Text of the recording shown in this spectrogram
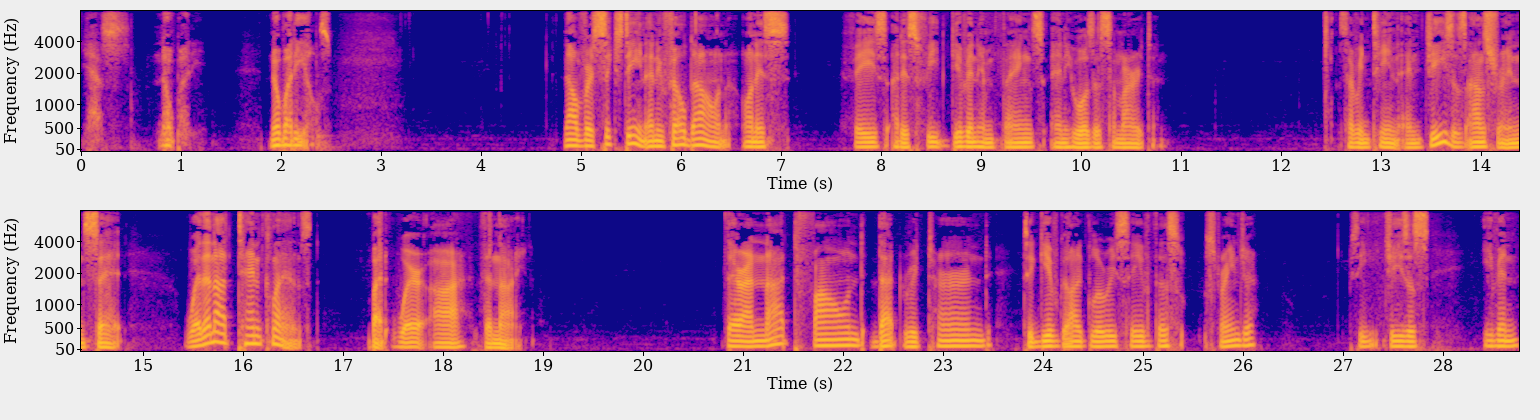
Yes, nobody. Nobody else. Now, verse 16, and he fell down on his face at his feet, giving him thanks, and he was a Samaritan. 17. And Jesus answering said, Were there not ten cleansed? But where are the nine? There are not found that returned to give God glory save this stranger. See, Jesus even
